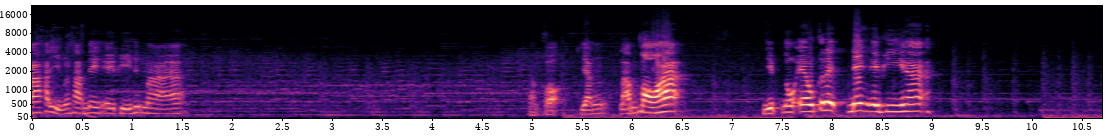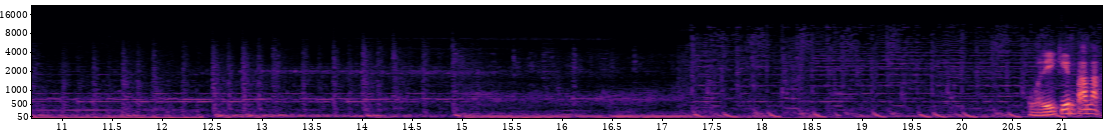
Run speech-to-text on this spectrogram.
ครับถ้าหยิบวิมซ่าเด้ง AP ขึ้นมาฮะแล้วก็ยังล้ำต่อฮะ หยิบโนเอลก็ได้เด้ง AP ฮะ วันนี้เกมตาหนัก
